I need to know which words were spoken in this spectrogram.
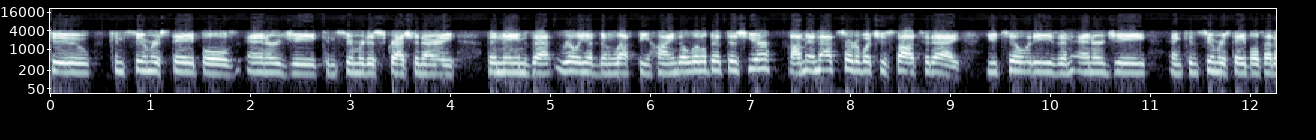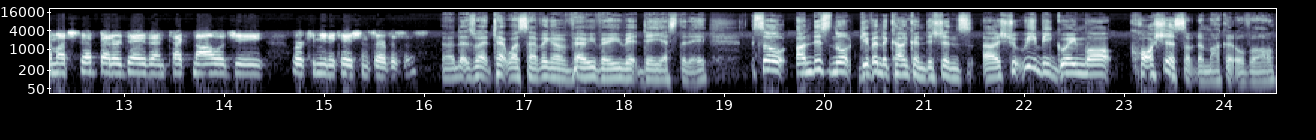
to consumer staples, energy, consumer discretionary the names that really have been left behind a little bit this year. Um, and that's sort of what you saw today. Utilities and energy and consumer staples had a much better day than technology or communication services. Uh, that's right. Tech was having a very, very red day yesterday. So, on this note, given the current conditions, uh, should we be going more cautious of the market overall?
